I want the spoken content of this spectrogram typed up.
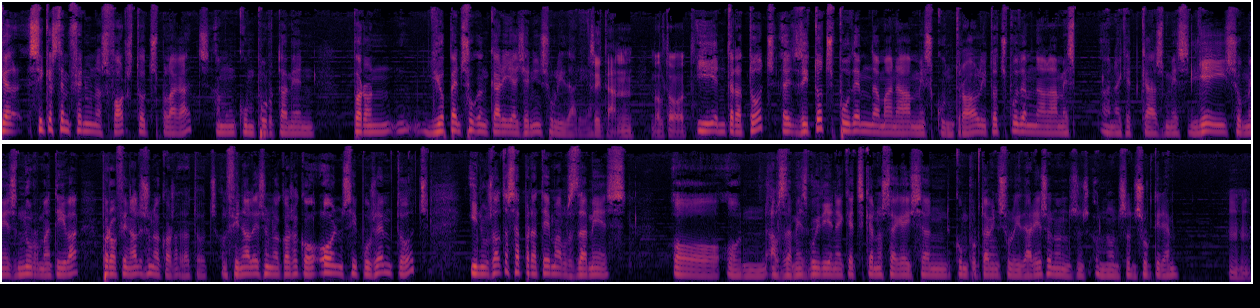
que sí que estem fent un esforç tots plegats amb un comportament però jo penso que encara hi ha gent insolidària. Sí, tant, del tot. I entre tots, és dir, tots podem demanar més control i tots podem demanar més, en aquest cas, més lleis o més normativa, però al final és una cosa de tots. Al final és una cosa que on s'hi posem tots i nosaltres apretem els de més o on els més, vull dir, en aquests que no segueixen comportaments solidaris on, ens, on ens en sortirem. Mhm.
